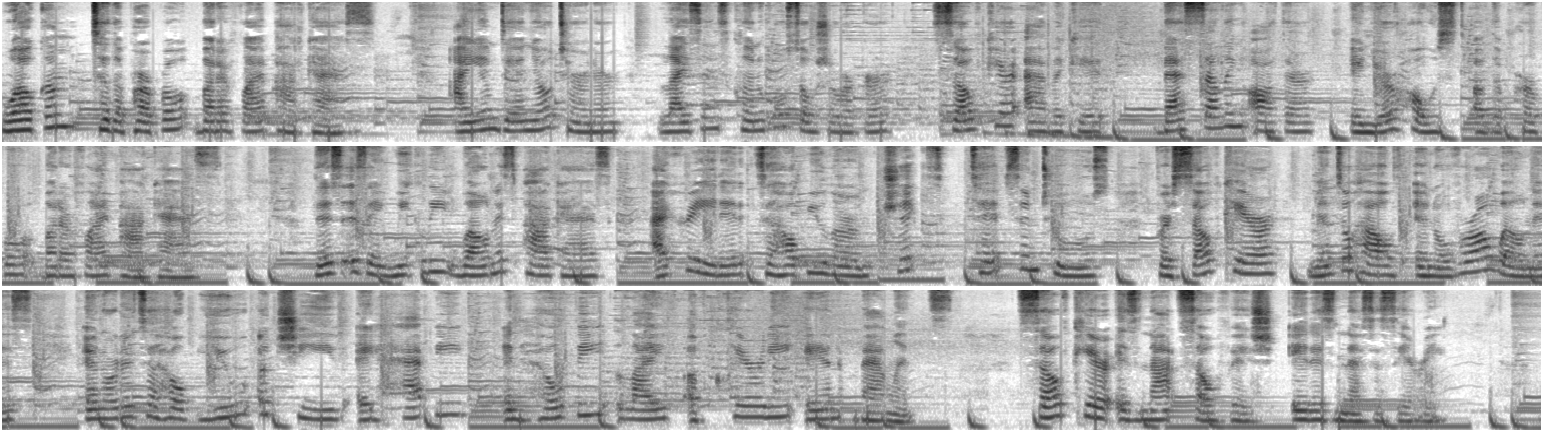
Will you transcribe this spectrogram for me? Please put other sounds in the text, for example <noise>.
Welcome to the Purple Butterfly Podcast. I am Danielle Turner, licensed clinical social worker, self care advocate, best selling author, and your host of the Purple Butterfly Podcast. This is a weekly wellness podcast I created to help you learn tricks, tips, and tools for self care, mental health, and overall wellness in order to help you achieve a happy and healthy life of clarity and balance. Self care is not selfish, it is necessary.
